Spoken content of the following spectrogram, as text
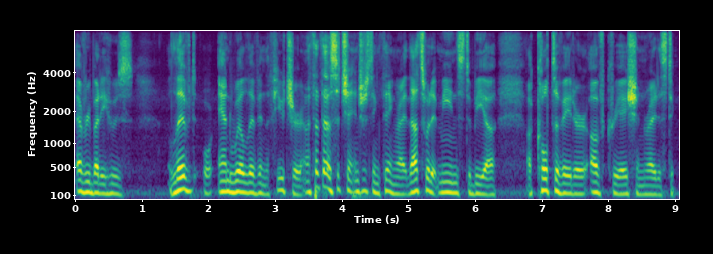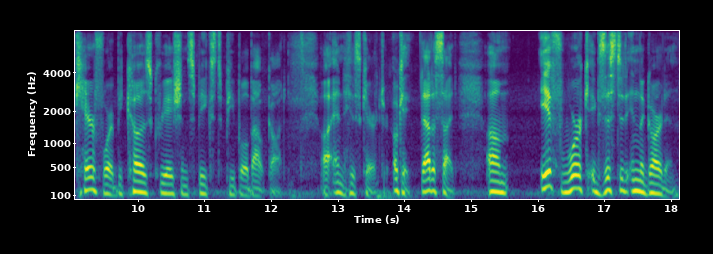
everybody who's lived or, and will live in the future. And I thought that was such an interesting thing, right? That's what it means to be a, a cultivator of creation, right? Is to care for it because creation speaks to people about God uh, and his character. Okay, that aside, um, if work existed in the garden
